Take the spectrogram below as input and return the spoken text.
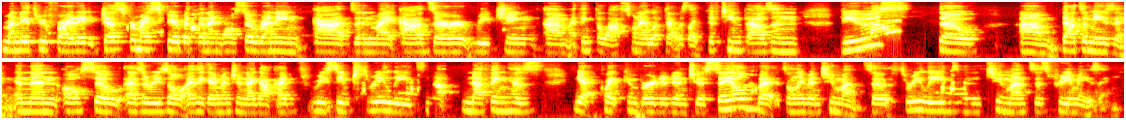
Monday through Friday just for my sphere, but then I'm also running ads, and my ads are reaching. Um, I think the last one I looked at was like 15,000 views. So um, that's amazing. And then also as a result, I think I mentioned I got I've received three leads. Not, nothing has yet quite converted into a sale, but it's only been two months. So three leads in two months is pretty amazing.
